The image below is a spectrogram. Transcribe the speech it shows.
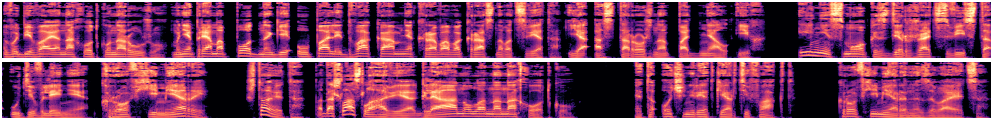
выбивая находку наружу. Мне прямо под ноги упали два камня кроваво-красного цвета. Я осторожно поднял их и не смог сдержать свиста удивления. «Кровь химеры? Что это?» Подошла Славия, глянула на находку. «Это очень редкий артефакт. Кровь химеры называется.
